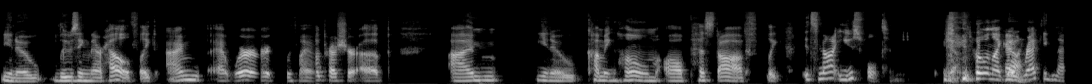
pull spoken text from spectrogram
you know, losing their health. Like I'm at work with my blood pressure up. I'm you know, coming home all pissed off, like it's not useful to me. Yeah. You know, and like yeah. I recognize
